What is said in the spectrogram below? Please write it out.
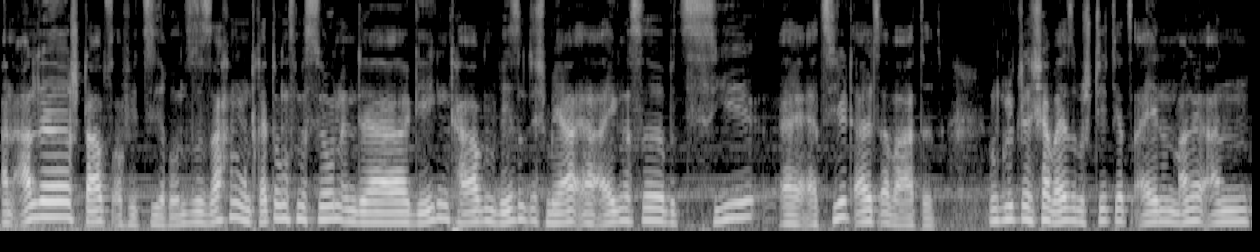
An alle Stabsoffiziere. Unsere Sachen und Rettungsmissionen in der Gegend haben wesentlich mehr Ereignisse äh, erzielt als erwartet. Unglücklicherweise besteht jetzt ein Mangel an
